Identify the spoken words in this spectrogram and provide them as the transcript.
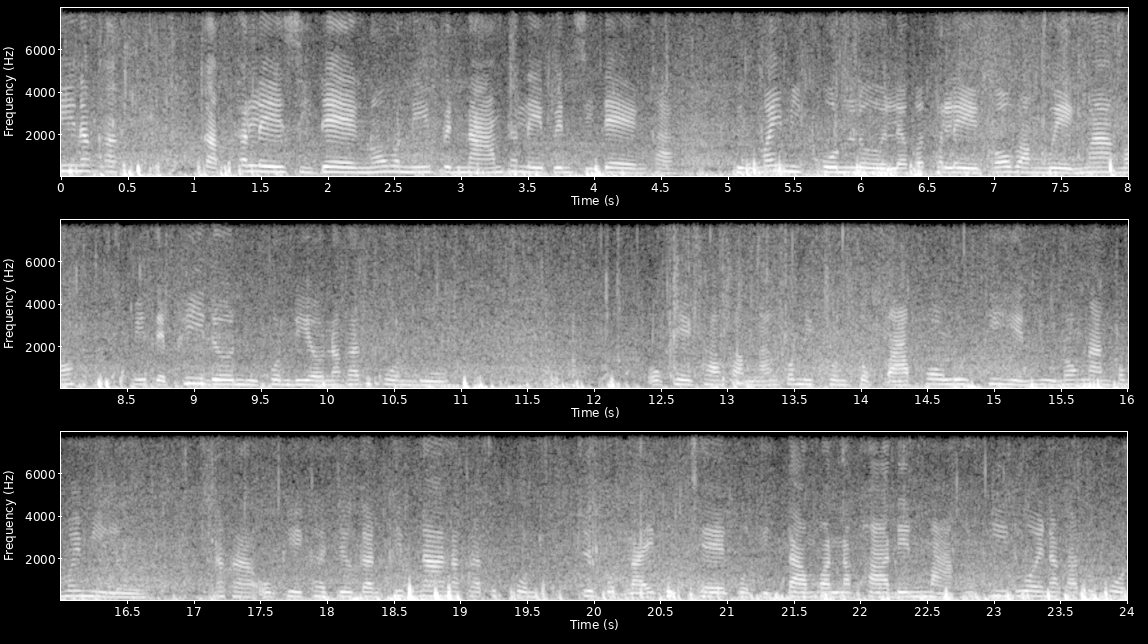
นี้นะคะ กับทะเลสีแดงเนาะวันนี้เป็นน้ำทะเลเป็นสีแดงค่ะ ถึงไม่มีคนเลยแล้วก็ทะเลก็วังเวงมากเนาะมีแต่พี่เดินอยู่คนเดียวนะคะ ทุกคนดู โอเคค่ะฝั่งนั้นก็มีคนตกปลาพ่อลูกที่เห็นอยู่นอกนั้นก็ไม่มีเลยนะคะ โอเคค่ะเจอกันคลิปหน้านะคะ ทุกคนช่วยกดไลค์กดแชร์กดติดตามวันนภาเดนมาร์กพี่ด้วยนะคะ ทุกคน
